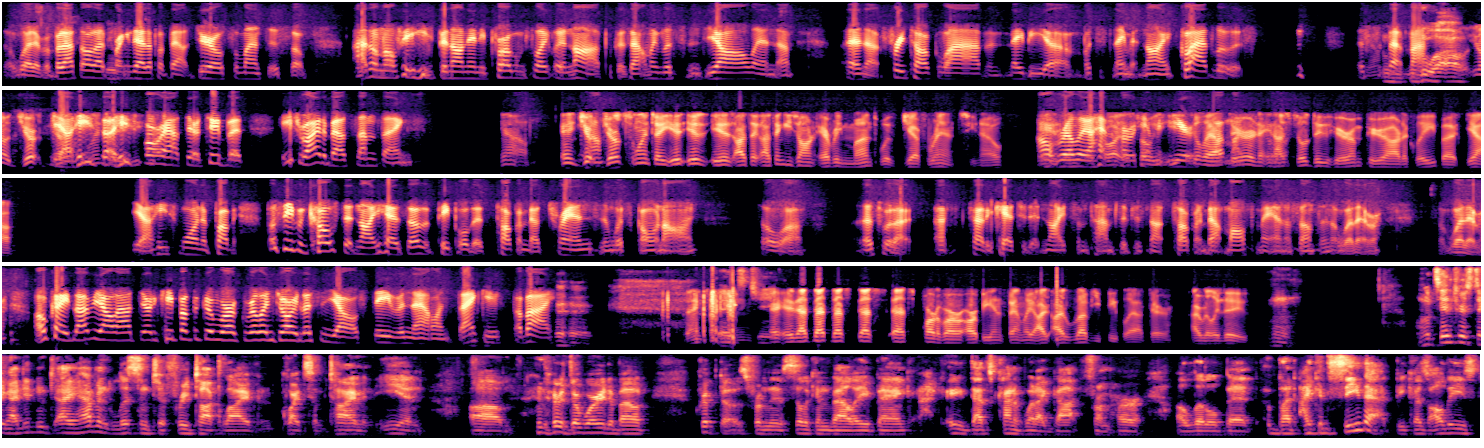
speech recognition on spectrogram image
So whatever. But I thought I'd bring that up about Gerald Celente. So I don't know if he, he's been on any programs lately or not because I only listen to y'all and uh, and uh, Free Talk Live and maybe uh, what's his name at night, Clyde Lewis. That's yeah. about my. Wow. You know, Ger- Ger- yeah, he's uh, he's far out there too, but he's right about some things. Yeah. And Ger- Gerald Celente is, is, is I think I think he's on every month with Jeff Rense. You know. Oh, and, really? I haven't heard so him in years. He's still out there, and, and I still do hear him periodically. But yeah. Yeah, he's one of probably. Plus, even Coast at night has other people that's talking about trends and what's going on. So uh, that's what I I try to catch it at night sometimes if it's not talking about Mothman or something or whatever. So whatever. Okay, love y'all out there and keep up the good work. Really enjoy listening to y'all, Steve and Alan. Thank you. Bye bye. Thanks, Thanks Gene. Hey, that, that, that's that's that's part of our RBN family. I, I love you people out there. I really do. Hmm. Well, it's interesting. I didn't. I haven't listened to Free Talk Live in quite some time. And Ian, um, they're they're worried about cryptos from the Silicon Valley Bank. That's kind of what I got from her a little bit. But I could see that because all these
